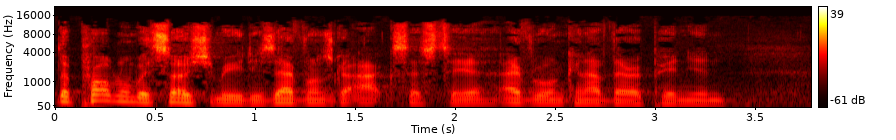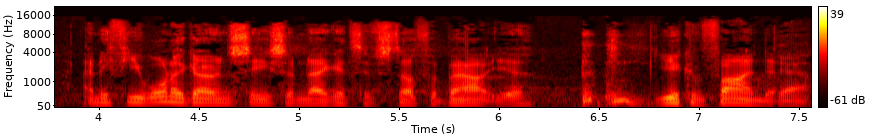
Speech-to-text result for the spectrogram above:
the problem with social media is everyone's got access to you. Everyone can have their opinion, and if you want to go and see some negative stuff about you, you can find it. Yeah.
